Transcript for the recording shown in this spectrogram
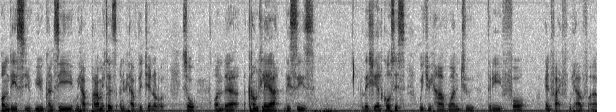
on this you, you can see we have parameters and we have the general. So on the account layer this is the shell courses which we have one two three four and 5 we have uh,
